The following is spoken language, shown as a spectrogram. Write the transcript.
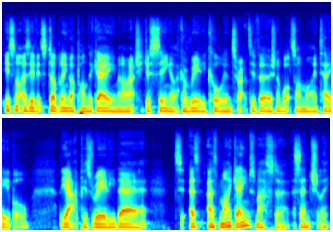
it's not as if it's doubling up on the game and I'm actually just seeing like a really cool interactive version of what's on my table. The app is really there to, as as my games master essentially.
